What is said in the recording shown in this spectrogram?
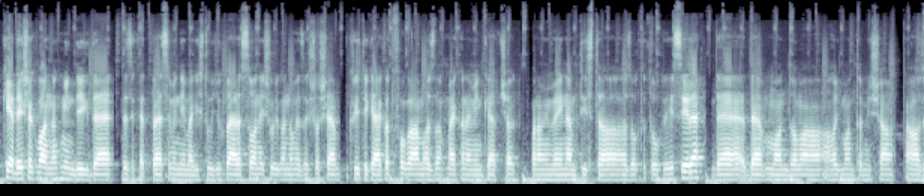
Kérdések vannak mindig, de ezeket persze mindig meg is tudjuk válaszolni, és úgy gondolom, ezek sosem kritikákat fogalmaznak meg, hanem inkább csak valamiben nem tiszta az oktatók részére, de, de mondom, ahogy mondtam is, a, az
